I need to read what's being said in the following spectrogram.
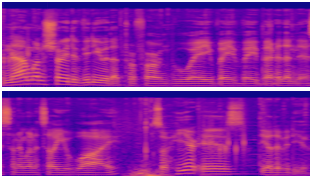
And now I'm going to show you the video that performed way, way, way better than this. And I'm going to tell you why. So here is the other video.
